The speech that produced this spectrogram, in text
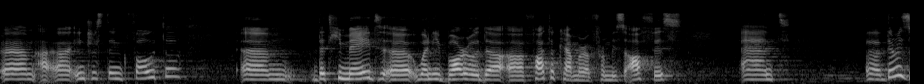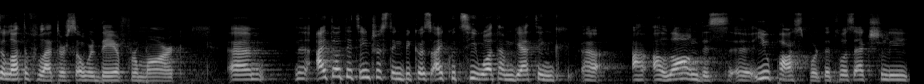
um, uh, interesting photo um, that he made uh, when he borrowed a, a, photo camera from his office. And uh, there is a lot of letters over there from Mark. Um, I thought it's interesting because I could see what I'm getting uh, along this EU passport. That was actually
